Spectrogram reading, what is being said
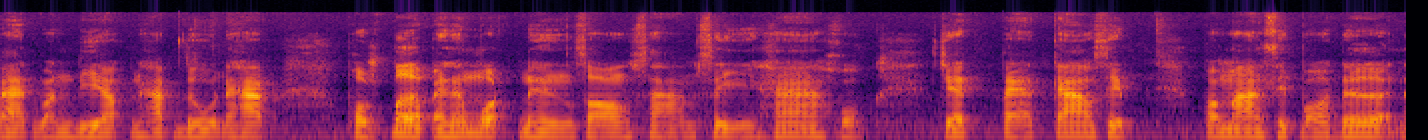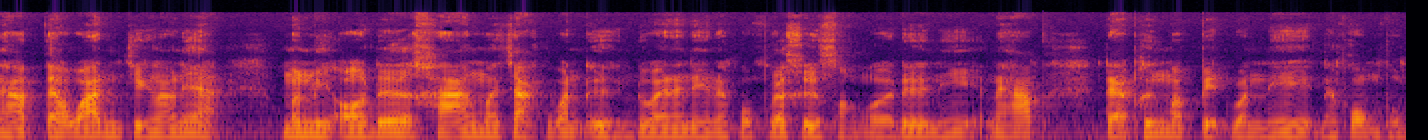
18 วันเดียวนะครับ ดูนะครับ ผมเปิดไปทั้งหมด 1 2 3 4 5 6 7 8 9 10 ประมาณ 10 ออเดอร์นะครับ แต่ว่าจริง ๆ แล้วเนี่ย มันมีออเดอร์ค้างมาจากวันอื่นด้วยนั่นเองนะผมก็คือ 2 ออเดอร์นี้นะครับ แต่เพิ่งมาปิดวันนี้นะผม ผม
